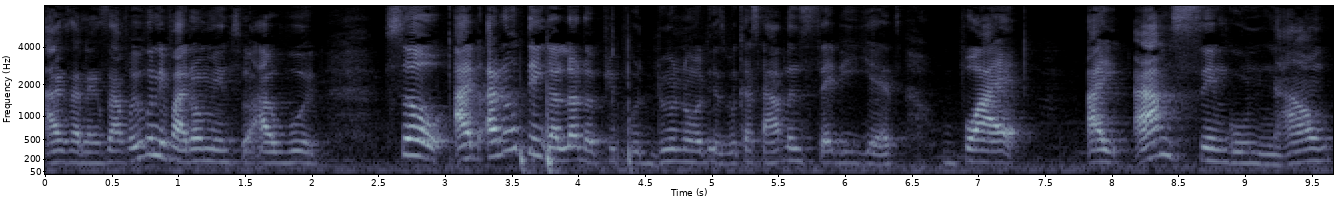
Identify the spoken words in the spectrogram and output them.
as an example, even if I don't mean to, I would. So I I don't think a lot of people do know this because I haven't said it yet. But I am single now,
